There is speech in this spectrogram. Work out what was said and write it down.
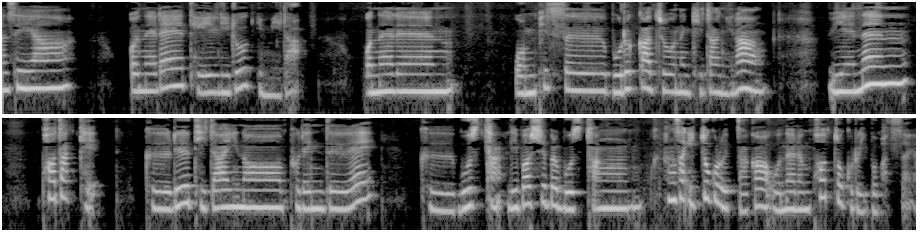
안녕하세요. 오늘의 daily look입니다. 오늘은 원피스 무릎까지 오는 기장이랑 위에는 fur자켓 그 르 디자이너 브랜드의 그 모스탕, reversible 모스탕 항상 이쪽으로 입다가 오늘은 fur 쪽으로 입어봤어요.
